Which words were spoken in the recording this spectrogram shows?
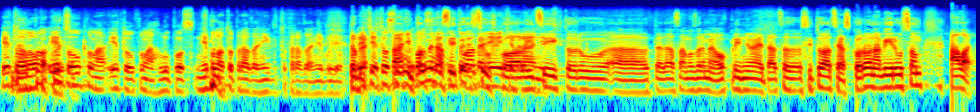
Je to, No, úplná, je, to úplná, je to úplná hlúposť. Nebola to pravda, nikdy to pravda nebude. Dobre, Viete, to sú, páni, poďme na situáciu v koalícii, ktorú uh, teda samozrejme ovplyvňuje aj tá situácia s koronavírusom. Ale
